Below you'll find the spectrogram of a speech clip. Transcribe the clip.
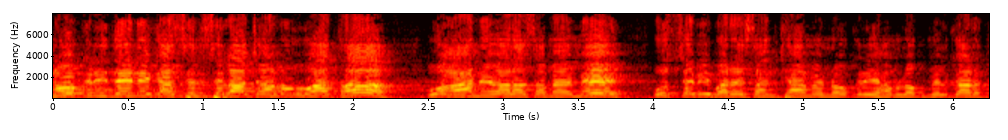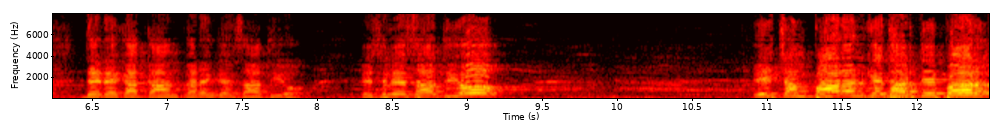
नौकरी देने का सिलसिला चालू हुआ था, वो आने वाला समय में उससे भी बड़े संख्या में नौकरी हम लोग मिलकर देने का काम करेंगे साथियों। इसलिए साथियों, इस चंपारण के धरती पर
